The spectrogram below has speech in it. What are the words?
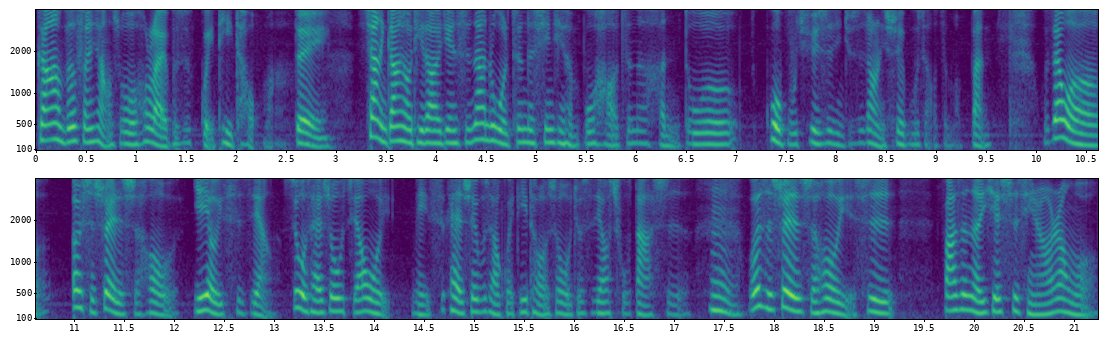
刚刚不是分享说我后来不是鬼剃头吗？对。像你刚刚有提到一件事，那如果真的心情很不好，真的很多过不去的事情，就是让你睡不着，怎么办？我在我二十岁的时候也有一次这样，所以我才说，只要我每次开始睡不着、鬼剃头的时候，我就是要出大事。嗯，我二十岁的时候也是发生了一些事情，然后让我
